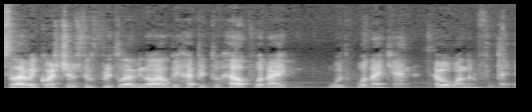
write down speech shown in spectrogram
still having questions? Feel free to let me know. I'll be happy to help what I with what I can. Have a wonderful day.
